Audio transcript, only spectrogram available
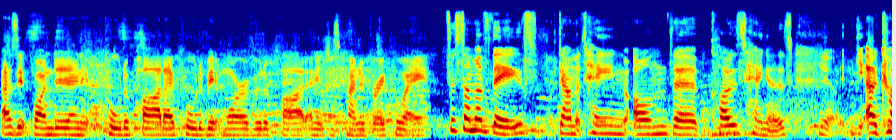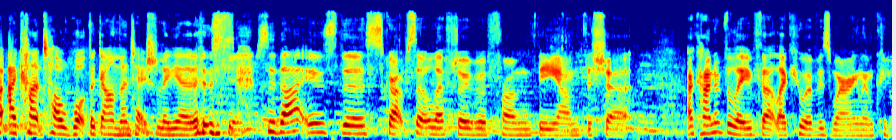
as it bonded and it pulled apart, I pulled a bit more of it apart and it just kind of broke away. For some of these garments hanging on the clothes hangers, yeah. I, I can't tell what the garment actually is. Yeah. So that is the scraps that are left over from the um, the shirt. I kind of believe that like whoever's wearing them could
